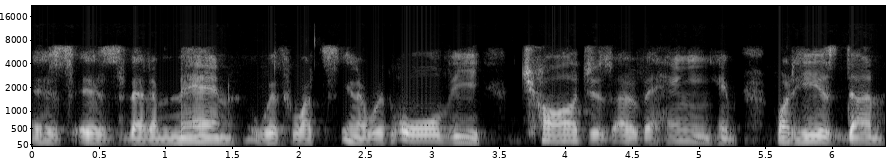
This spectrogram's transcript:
is is that a man with what's you know with all the charges overhanging him, what he has done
